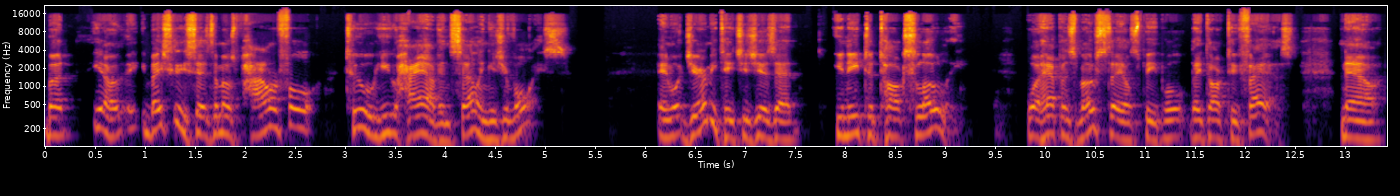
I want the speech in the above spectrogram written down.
But you know, basically he says the most powerful tool you have in selling is your voice. And what Jeremy teaches you is that you need to talk slowly. What happens most salespeople, they talk too fast. Now,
